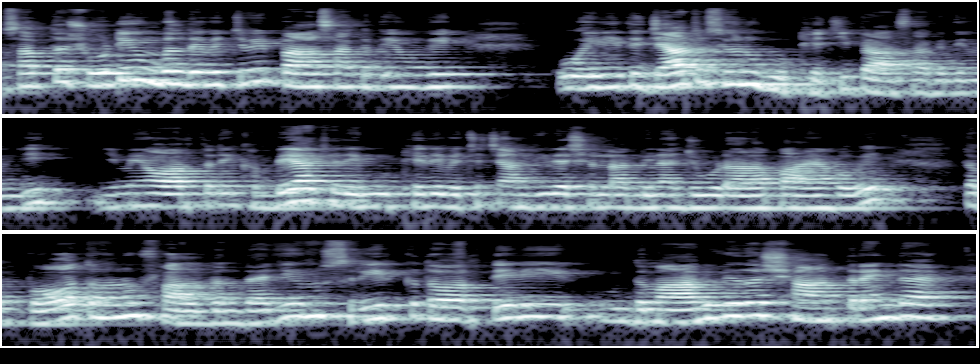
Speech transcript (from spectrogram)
ਸਭ ਤੋਂ ਛੋਟੀ ਉਂਗਲ ਦੇ ਵਿੱਚ ਵੀ ਪਾ ਸਕਦੇ ਹੋਗੇ। ਕੋਈ ਨਹੀਂ ਤੇ ਜਾਂ ਤੁਸੀਂ ਉਹਨੂੰ ਗੂਠੇ 'ਚ ਹੀ ਪਾ ਸਕਦੇ ਹੋ ਜੀ। ਜਿਵੇਂ ਔਰਤ ਦੇ ਖੱਬੇ ਹੱਥ ਦੇ ਗੂਠੇ ਦੇ ਵਿੱਚ ਚਾਂਦੀ ਦਾ ਛੱਲਾ ਬਿਨਾ ਜੋੜ ਵਾਲਾ ਪਾਇਆ ਹੋਵੇ, ਤਾਂ ਬਹੁਤ ਉਹਨੂੰ ਫਲ ਦਿੰਦਾ ਜੀ। ਉਹਨੂੰ ਸਰੀਰਕ ਤੌਰ ਤੇ ਵੀ ਦਿਮਾਗ ਵੀ ਉਹਦਾ ਸ਼ਾਂਤ ਰਹਿੰਦਾ ਹੈ।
